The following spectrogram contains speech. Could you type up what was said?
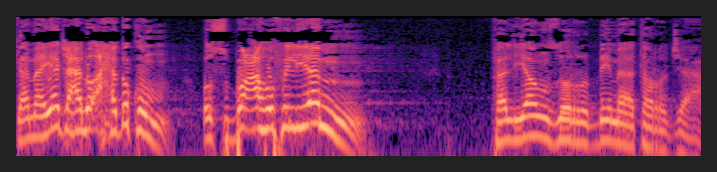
كما يجعل أحدكم أصبعه في اليم فلينظر بما ترجع.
